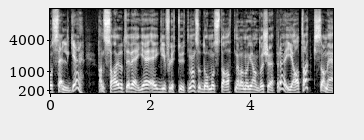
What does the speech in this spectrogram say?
å selge. Han sa jo til VG jeg flytter utenlands, og da må staten eller noen andre kjøpe det. Ja takk, sa vi.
